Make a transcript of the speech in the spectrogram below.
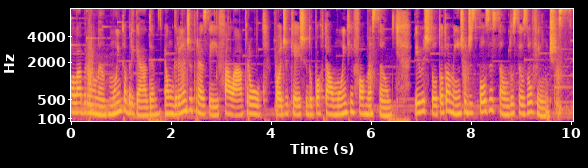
Olá, Bruna, muito obrigada. É um grande prazer falar para o podcast do portal Muita Informação. Eu estou totalmente à disposição dos seus ouvintes.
